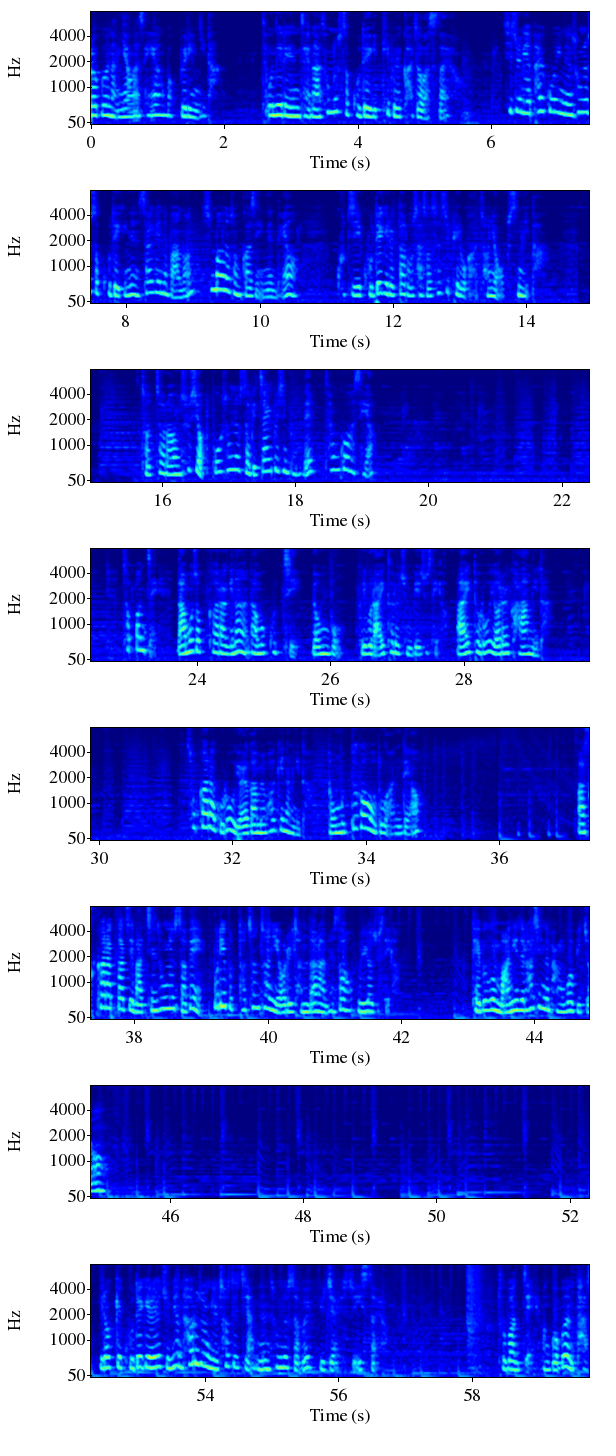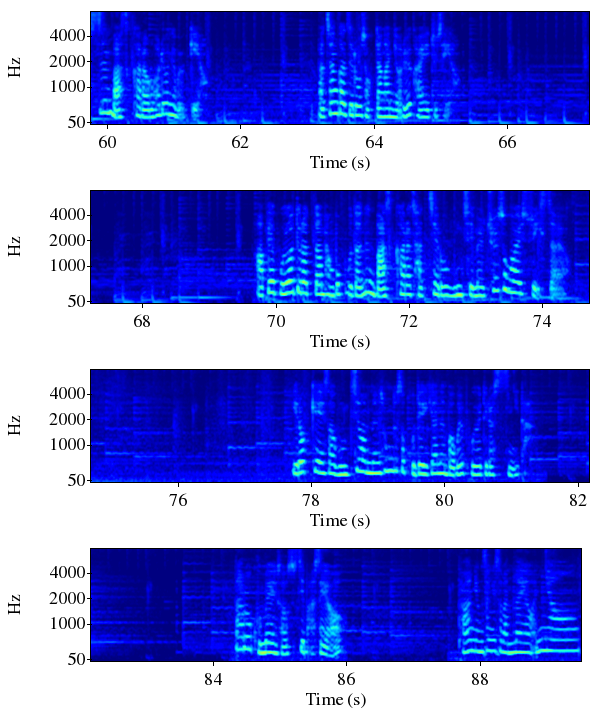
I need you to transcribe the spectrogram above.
여러분 안녕하세요. 먹뷰리입니다. 자, 오늘은 제가 속눈썹 고데기 팁을 가져왔어요. 시중에 팔고 있는 속눈썹 고데기는 싸게는 만원, 10만원 선까지 있는데요. 굳이 고데기를 따로 사서 쓰실 필요가 전혀 없습니다. 저처럼 숱이 없고 속눈썹이 짧으신 분들 참고하세요. 첫 번째, 나무젓가락이나 나무꼬치, 면봉, 그리고 라이터를 준비해주세요. 라이터로 열을 가합니다 손가락으로 열감을 확인합니다. 너무 뜨거워도 안 돼요. 마스카라까지 마친 속눈썹에 뿌리부터 천천히 열을 전달하면서 올려주세요. 대부분 많이들 하시는 방법이죠. 이렇게 고데기를 해주면 하루 종일 처지지 않는 속눈썹을 유지할 수 있어요. 두 번째 방법은 다 쓴 마스카라로 활용해 볼게요. 마찬가지로 적당한 열을 가해주세요. 앞에 보여드렸던 방법보다는 마스카라 자체로 뭉침을 최소화할 수 있어요. 이렇게 해서 뭉침 없는 속눈썹 고데기 하는 법을 보여드렸습니다. 따로 구매해서 쓰지 마세요. 다음 영상에서 만나요. 안녕.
